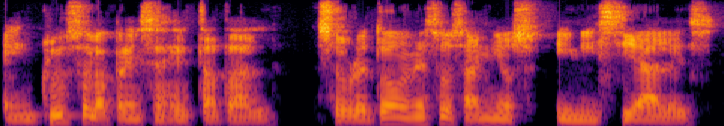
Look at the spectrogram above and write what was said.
e incluso la prensa estatal, sobre todo en esos años iniciales,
